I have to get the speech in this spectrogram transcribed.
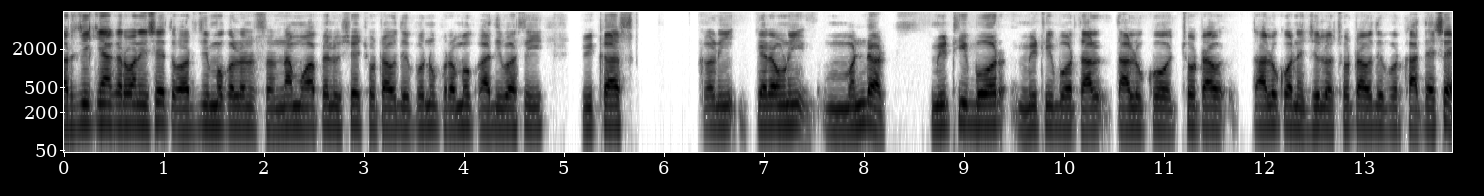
અરજી ક્યાં કરવાની છે? તો અરજી મોકલવાનું સરનામું આપેલું છે છોટાઉદેપુરનું પ્રમુખ આદિવાસી વિકાસ કણી કેળવણી મંડળ મીઠી બોર મીઠી બોર તાલ, તાલુકો છોટા તાલુકો અને જિલ્લો છોટાઉદેપુર ખાતે છે.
